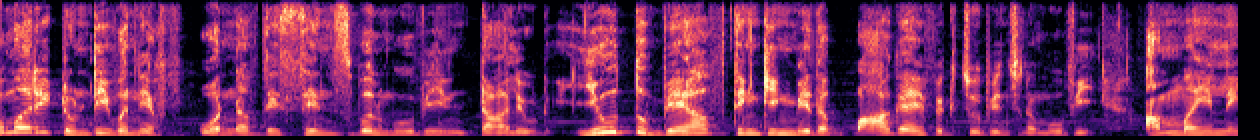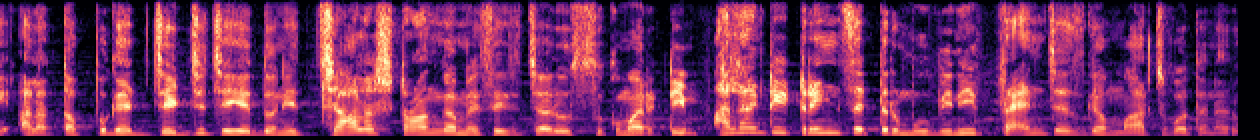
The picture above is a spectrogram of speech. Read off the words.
Kumari twenty one F one of the sensible movie in Tollywood youth way of thinking మీద బాగా ఎఫెక్ట్ చూపించిన మూవీ అమ్మాయిల్ని అలా తప్పుగా జడ్జి చేయొద్దు అని చాలా స్ట్రాంగ్గా మెసేజ్ ఇచ్చారు సుకుమార్ టీం అలాంటి ట్రెండ్ సెట్టర్ మూవీని ఫ్రాంచైజ్గా మార్చబోతున్నారు.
